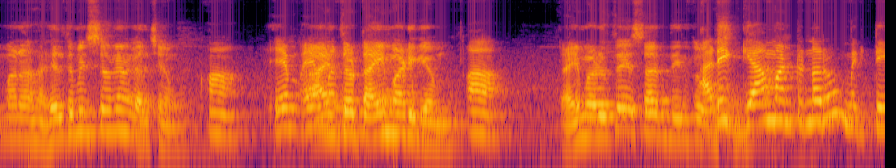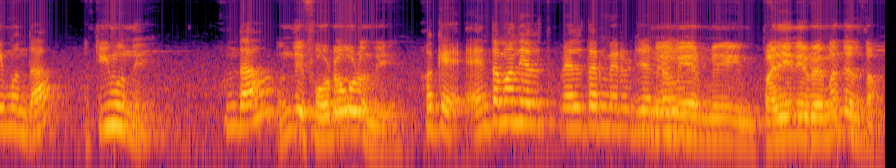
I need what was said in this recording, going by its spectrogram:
మన హెల్త్ మినిస్టర్ గానే కలిసాము ఆయనతో టైం అడిగాం. టైం అడిగితే సార్ దీనికి అడిగాం అంటున్నారు. మీకు టీం ఉందా? టీం ఉంది. ఉందా? ఉంది ఫోటో కూడా ఉంది. ఓకే ఎంతమంది వెళ్- వెళ్తారు మీరు జనరల్? మేము మీ పదిహేను ఇరవై మంది వెళ్తాం.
